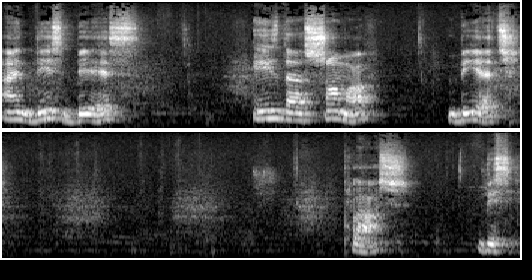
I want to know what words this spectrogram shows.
And this base is the sum of BH plus BC.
